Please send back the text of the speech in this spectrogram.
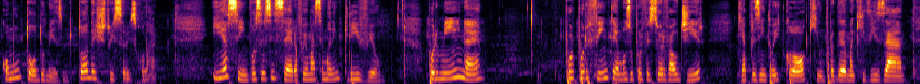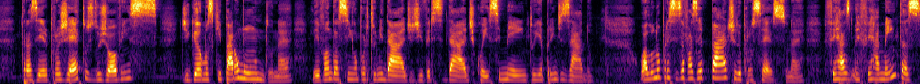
como um todo mesmo, toda a instituição escolar. E assim, vou ser sincera, foi uma semana incrível. Por mim, né? Por, por fim, temos o professor Valdir, que apresentou ICLOC, um programa que visa trazer projetos dos jovens, digamos que para o mundo, né? Levando assim oportunidade, diversidade, conhecimento e aprendizado. O aluno precisa fazer parte do processo, né? Ferramentas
